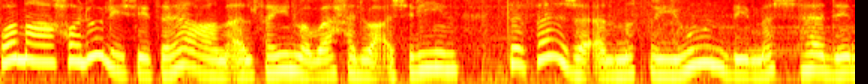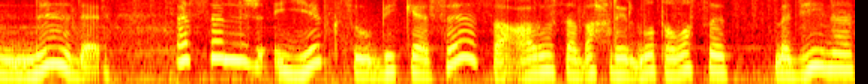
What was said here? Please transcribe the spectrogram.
ومع حلول شتاء عام 2021 تفاجأ المصريون بمشهد نادر. الثلج يكسو بكثافة عروس بحر المتوسط مدينة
